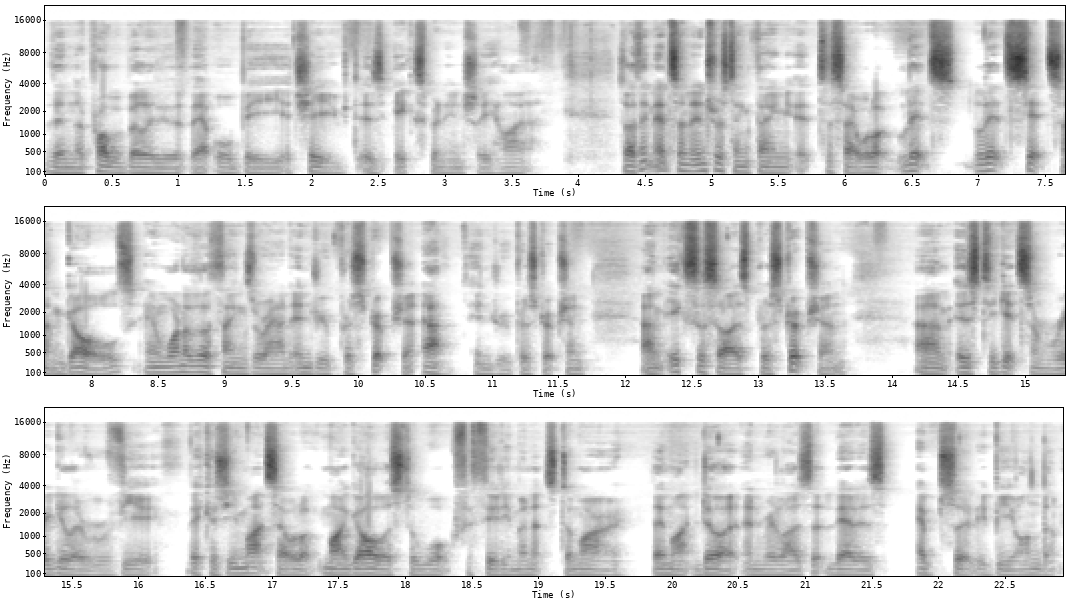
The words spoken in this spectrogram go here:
then the probability that that will be achieved is exponentially higher. So I think that's an interesting thing to say. Well, look, let's let's set some goals, and one of the things around injury prescription, uh, injury prescription, um, exercise prescription, um, is to get some regular review. Because you might say, well, look, my goal is to walk for 30 minutes tomorrow. They might do it and realize that that is absolutely beyond them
